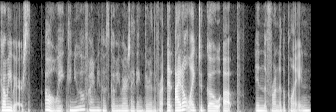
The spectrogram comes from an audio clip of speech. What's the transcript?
gummy bears. Oh, wait, can you go find me those gummy bears? I think they're in the front. And I don't like to go up in the front of the plane.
